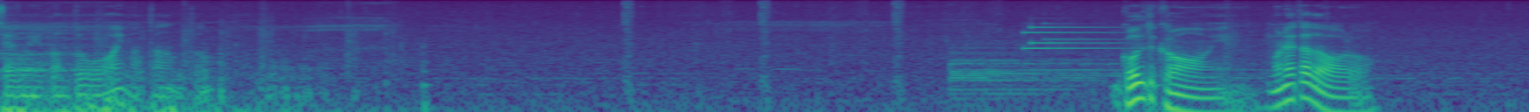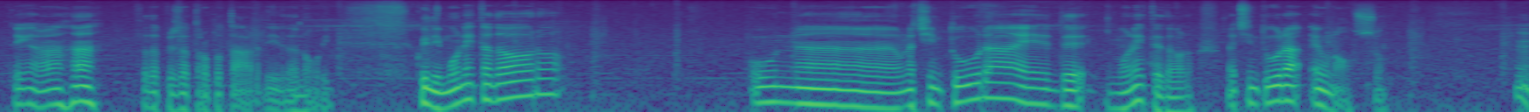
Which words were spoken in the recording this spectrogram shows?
Inseguimi quanto vuoi, ma tanto. Gold coin. Moneta d'oro. Ah, è stata presa troppo tardi da noi. Quindi moneta d'oro un, uh, una cintura ed monete d'oro, una cintura e un osso. Mm.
